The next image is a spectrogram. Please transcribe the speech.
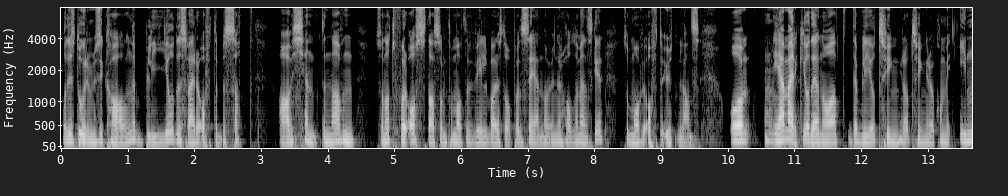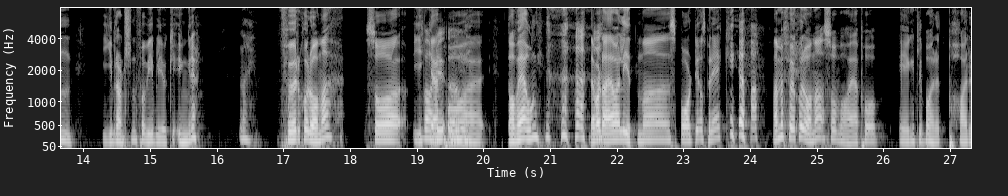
Og de store musikalene blir jo dessverre ofte besatt av kjente navn. Sånn at for oss da, som på en måte vil bare stå på en scene og underholde mennesker, så må vi ofte utenlands. Og jeg merker jo det nå at det blir jo tyngre og tyngre å komme inn i bransjen, for vi blir jo ikke yngre. Nej. Før korona så gikk Var jeg på ung? Da var jeg ung. Det var da jeg var liten og sporty og sprek. Nei, men Før korona så var jeg på egentlig bare et par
